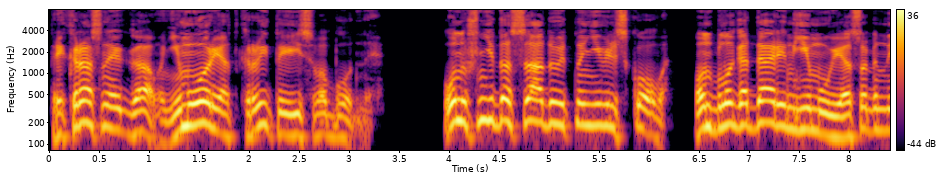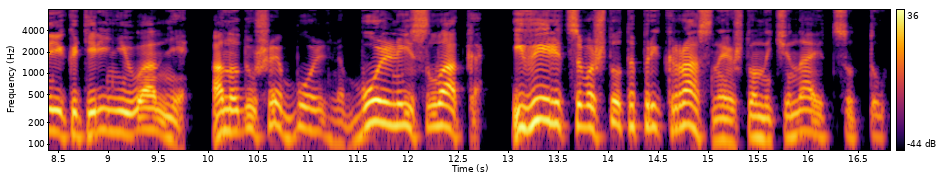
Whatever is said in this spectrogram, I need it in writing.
Прекрасная гавань, и море открытое и свободное. Он уж не досадует на Невельского, он благодарен ему и особенно Екатерине Ивановне, а на душе больно, больно и сладко, и верится во что-то прекрасное, что начинается тут.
